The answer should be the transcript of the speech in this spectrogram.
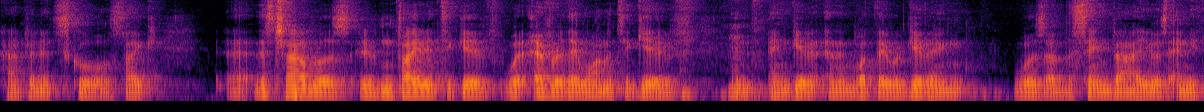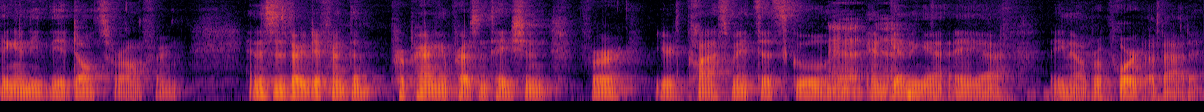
happen at schools. Like uh, this child was invited to give whatever they wanted to give, and, and give, and what they were giving was of the same value as anything any of the adults were offering. And this is very different than preparing a presentation for your classmates at school Yeah, and yeah. getting a, a, uh you know report about it.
